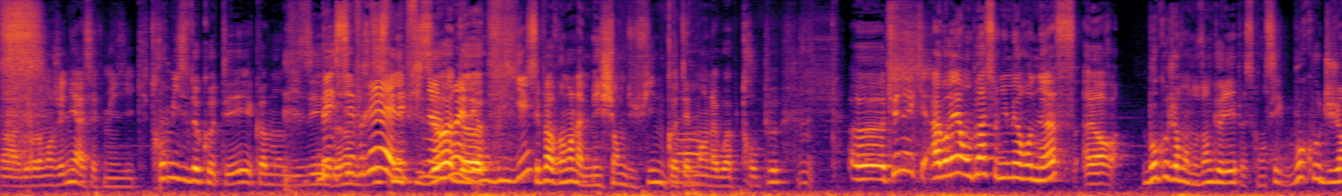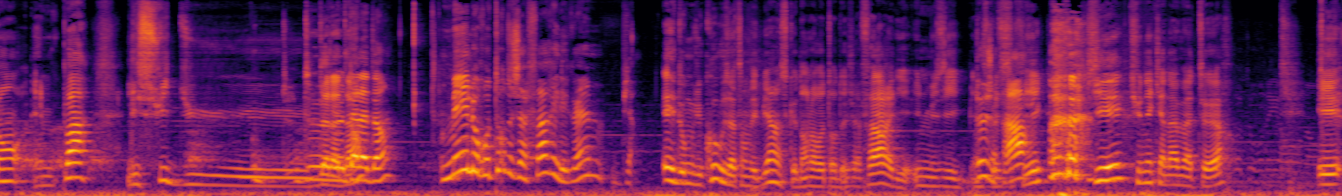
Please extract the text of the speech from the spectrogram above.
Non, elle est vraiment géniale cette musique. Trop mise de côté, et comme on disait. Mais c'est vrai, elle est finalement elle est euh, oubliée. C'est pas vraiment la méchante du film, quoi, tellement on la voit trop peu. Mm. Euh, Tunek, après on passe au numéro 9. Alors, beaucoup de gens vont nous engueuler parce qu'on sait que beaucoup de gens aiment pas les suites du. de- d'Aladin. Mais le retour de Jafar, il est quand même bien. Et donc, du coup, vous attendez bien parce que dans le retour de Jafar, il y a une musique bien De Jafar. spécifique qui est Tu n'es qu'un amateur. Et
